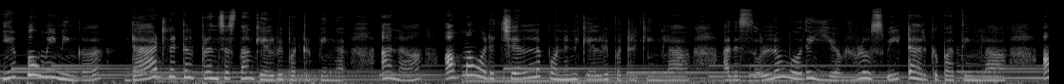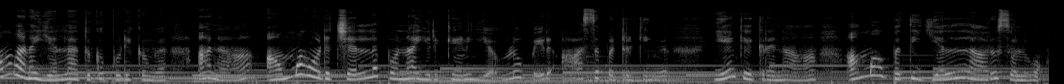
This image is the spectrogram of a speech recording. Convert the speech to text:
எப்போவுமே நீங்கள் டேட் லிட்டில் பிரின்சஸ் தான் கேள்விப்பட்டிருப்பீங்க. ஆனால் அம்மாவோட செல்ல பொண்ணுன்னு கேள்விப்பட்டிருக்கீங்களா? அதை சொல்லும்போது எவ்வளோ ஸ்வீட்டாக இருக்குது பார்த்தீங்களா அம்மானா எல்லாத்துக்கும் பிடிக்குங்க. ஆனால் அம்மாவோட செல்ல பொண்ணாக இருக்கேன்னு எவ்வளோ பேர் ஆசைப்பட்டிருக்கீங்க. ஏன் கேட்குறேன்னா அம்மாவை பற்றி எல்லாரும் சொல்லுவோம்.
